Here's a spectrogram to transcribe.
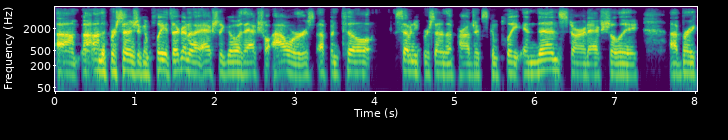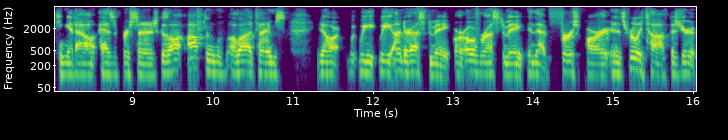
um, on the percentage of complete, they're going to actually go with actual hours up until 70% of the project's complete and then start actually uh, breaking it out as a percentage. Because often a lot of times you know we, we underestimate or overestimate in that first part and it's really tough because you're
